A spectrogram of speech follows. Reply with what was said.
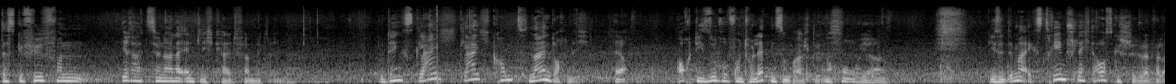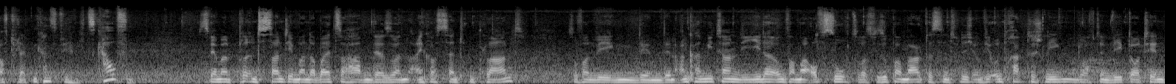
das Gefühl von irrationaler Endlichkeit vermitteln. Du denkst, gleich, gleich kommt, nein, doch nicht. Ja. Auch die Suche von Toiletten zum Beispiel. Oh ja. Die sind immer extrem schlecht ausgeschildert, weil auf Toiletten kannst du ja nichts kaufen. Es wäre mal interessant, jemanden dabei zu haben, der so ein Einkaufszentrum plant. So von wegen den, den Ankermietern, die jeder irgendwann mal aufsucht. Sowas wie Supermarkt, das natürlich irgendwie unpraktisch liegen und auf dem Weg dorthin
